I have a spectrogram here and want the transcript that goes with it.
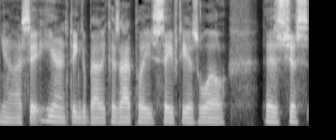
You know, I sit here and think about it because I played safety as well. There's just,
